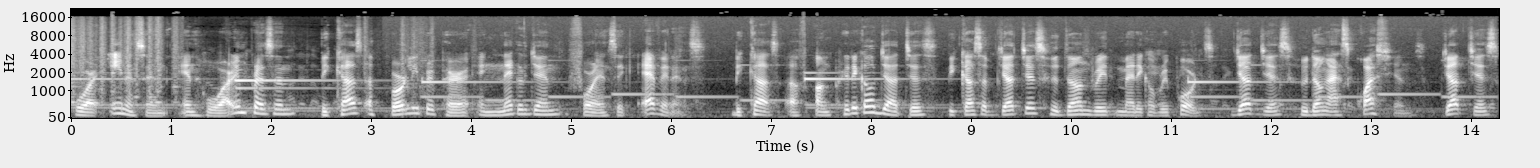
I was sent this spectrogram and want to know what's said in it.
who are innocent and who are in prison because of poorly prepared and negligent forensic evidence, because of uncritical judges, because of judges who don't read medical reports, judges who don't ask questions, judges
